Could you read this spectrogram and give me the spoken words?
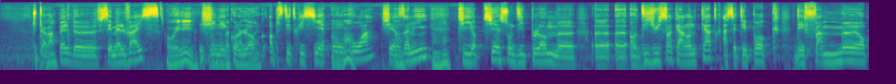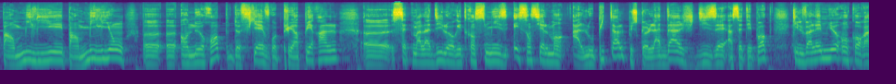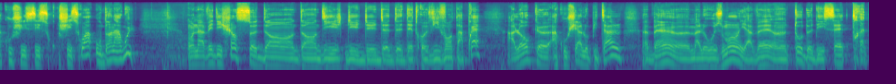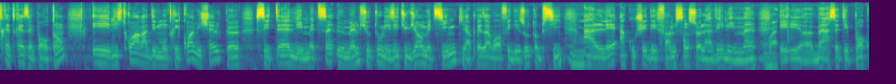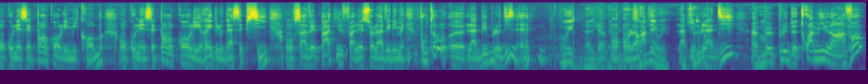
Tu te rappelles de Semmelweis Oui. gynécologue obstétricien hongrois, chers amis, qui obtient son diplôme euh, euh, euh, en 1844. À cette époque, des femmes meurent par milliers, par millions euh, euh, en Europe de fièvre puerpérale. Euh, cette maladie leur est transmise essentiellement à l'hôpital, puisque l'adage disait à cette époque qu'il valait mieux encore accoucher chez soi ou dans la rue on avait des chances d'être vivante après, alors qu'accoucher à l'hôpital, eh ben euh, malheureusement, il y avait un taux de décès très très très important. Et l'histoire a démontré quoi, Michel, que c'était les médecins eux-mêmes, surtout les étudiants en médecine, qui après avoir fait des autopsies, allaient accoucher des femmes sans se laver les mains. Ouais. Et euh, ben à cette époque, on connaissait pas encore les microbes, on connaissait pas encore les règles d'asepsie, on savait pas qu'il fallait se laver les mains. Pourtant, euh, la Bible le disait. hein. Oui. la- la- On, on le rappelle. dit, oui, La. Bible a dit, un peu plus de 3000 ans avant.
